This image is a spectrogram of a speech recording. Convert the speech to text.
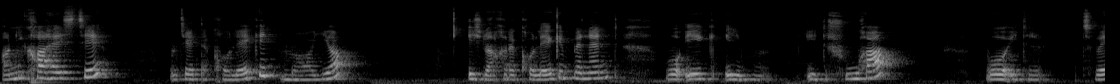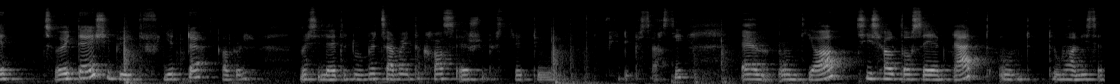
Annika heisst sie. Und sie hat eine Kollegin, Maja. Ist nach einer Kollegin benannt, die ich im, in der Schule habe. Die in der zwei- zweiten ist, ich bin in der vierten. Aber wir sind leider nur mehr zusammen in der Klasse, erste bis dritte und vierte bis sechste. Ähm, und ja, sie ist halt auch sehr nett und darum habe ich sie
